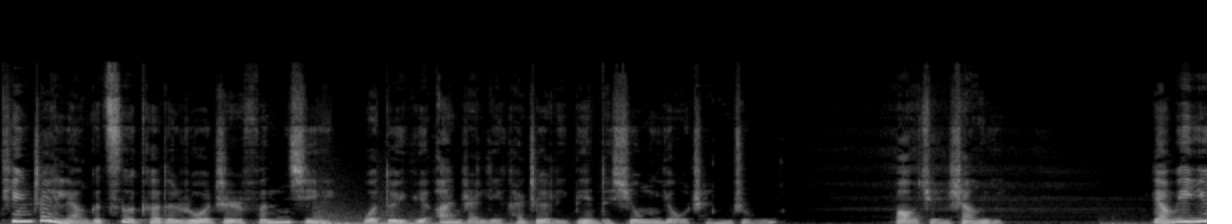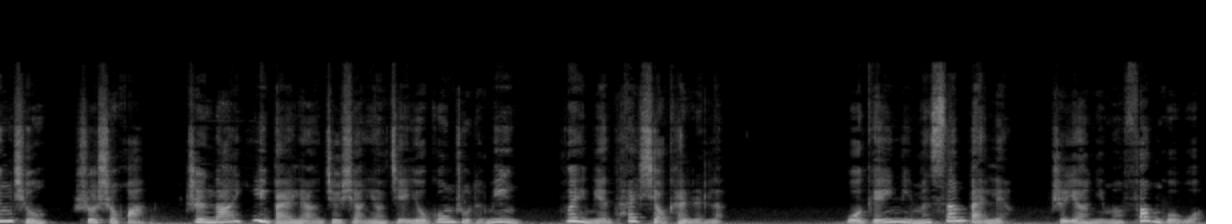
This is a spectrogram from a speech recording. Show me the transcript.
听这两个刺客的弱智分析，我对于安然离开这里变得胸有成竹。抱拳商议，两位英雄，说实话，只拿一百两就想要解忧公主的命，未免太小看人了。我给你们三百两，只要你们放过我。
